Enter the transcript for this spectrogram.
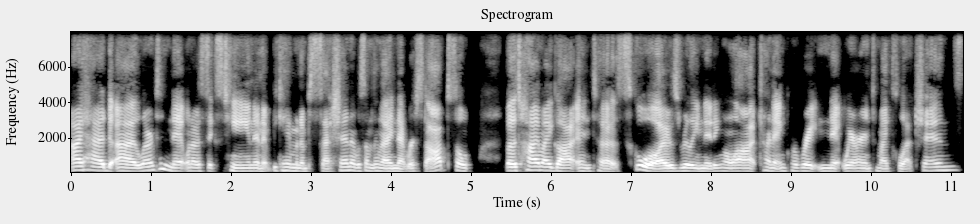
I had, uh, learned to knit when I was 16 and it became an obsession. It was something that I never stopped. So by the time I got into school, I was really knitting a lot, trying to incorporate knitwear into my collections.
